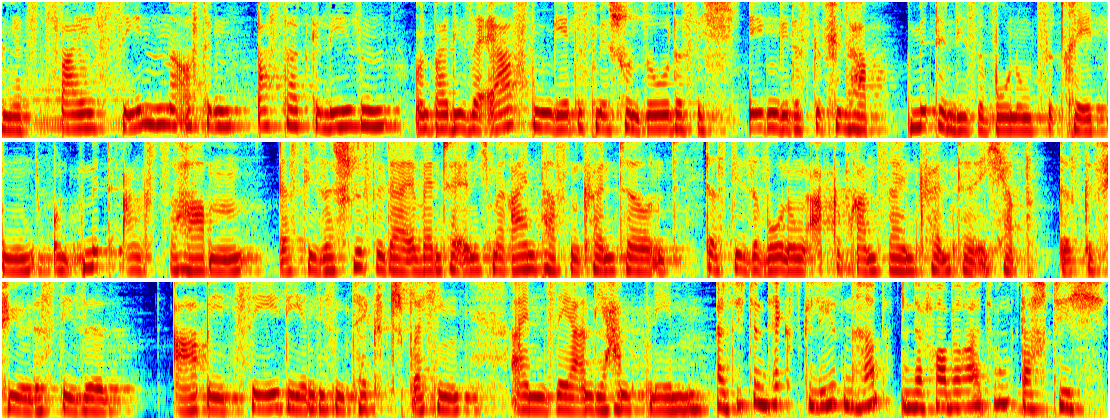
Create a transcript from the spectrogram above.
Haben jetzt zwei Szenen aus dem Bastard gelesen und bei dieser ersten geht es mir schon so, dass ich irgendwie das Gefühl habe, mit in diese Wohnung zu treten und mit Angst zu haben, dass dieser Schlüssel da eventuell nicht mehr reinpassen könnte und dass diese Wohnung abgebrannt sein könnte. Ich habe das Gefühl, dass diese A, B, C, die in diesem Text sprechen, einen sehr an die Hand nehmen. Als ich den Text gelesen habe in der Vorbereitung, dachte ich,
